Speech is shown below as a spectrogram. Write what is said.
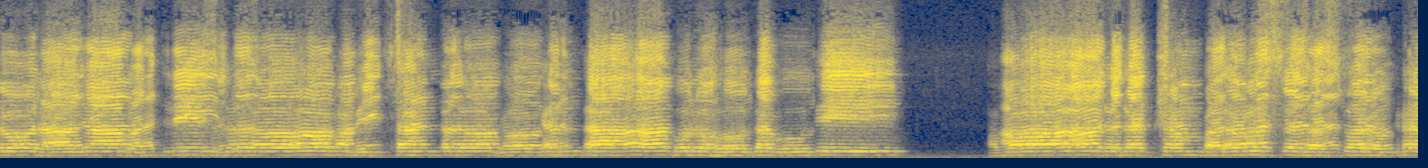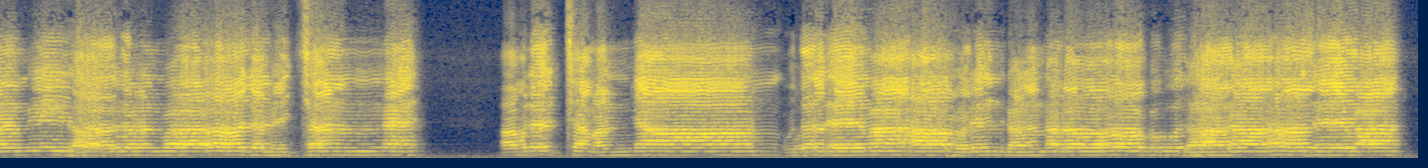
यो राजा वज्रीसोमभिच्छन्ततो गोगन्ता पुरुहूतभूति। अवाचदक्षम् परमस्य सस्वरुग्रम् निधातुरन्वाजमिच्छन्। अपृच्छमन्याम् उददेव आहुरिन्द्रनरो बुबुधानादेव प्रणवयम्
